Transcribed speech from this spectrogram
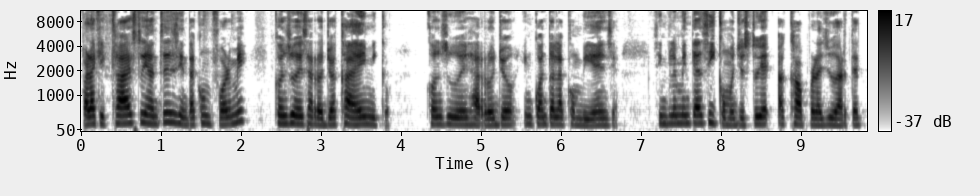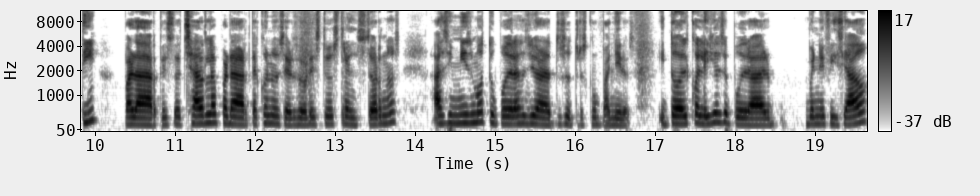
para que cada estudiante se sienta conforme con su desarrollo académico, con su desarrollo en cuanto a la convivencia. Simplemente así como yo estoy acá para ayudarte a ti, para darte esta charla, para darte a conocer sobre estos trastornos, asimismo tú podrás ayudar a tus otros compañeros y todo el colegio se podrá ver beneficiado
